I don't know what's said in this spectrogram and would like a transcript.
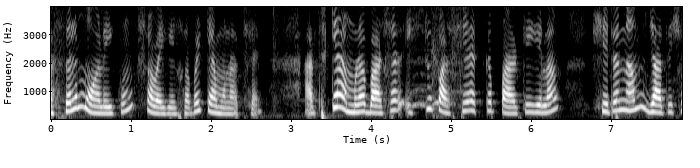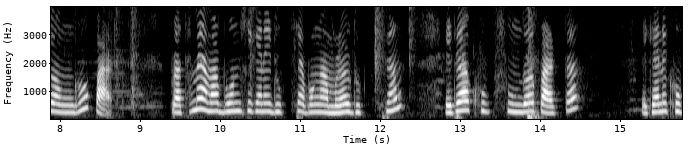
আসসালামু আলাইকুম সবাইকে, সবাই কেমন আছেন? আজকে আমরা বাসার একটু পাশে একটা পার্কে গেলাম, সেটার নাম জাতিসংঘ পার্ক প্রথমে আমার বোন সেখানে ঢুকছে এবং আমরাও ঢুকছিলাম। এটা খুব সুন্দর পার্কটা এখানে খুব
